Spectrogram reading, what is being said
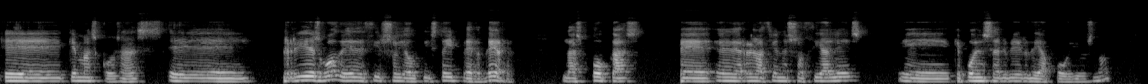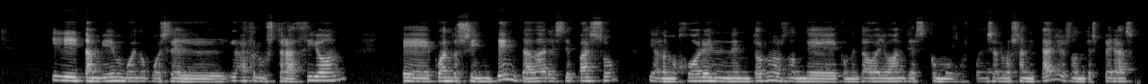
Eh, ¿Qué más cosas? Eh, el riesgo de decir soy autista y perder las pocas eh, relaciones sociales que pueden servir de apoyos. ¿no? Y también, bueno, pues la frustración cuando se intenta dar ese paso y a lo mejor en entornos donde comentaba yo antes, como pueden ser los sanitarios, donde esperas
